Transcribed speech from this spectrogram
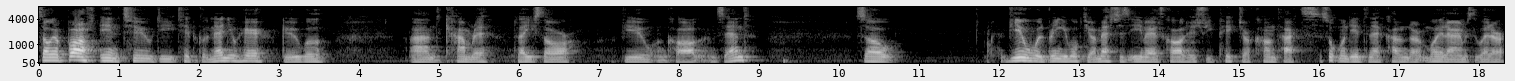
So we're brought into the typical menu here, Google and camera, Play Store, view and call and send. So View will bring you up to your messages, emails, call history, picture, contacts, something on the internet, calendar, my alarms, the weather,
